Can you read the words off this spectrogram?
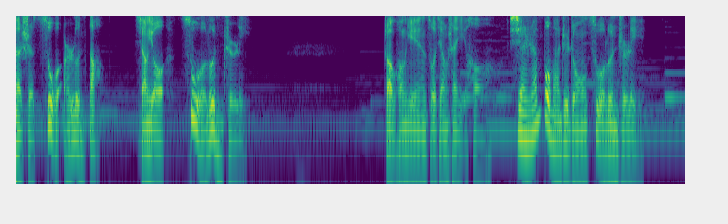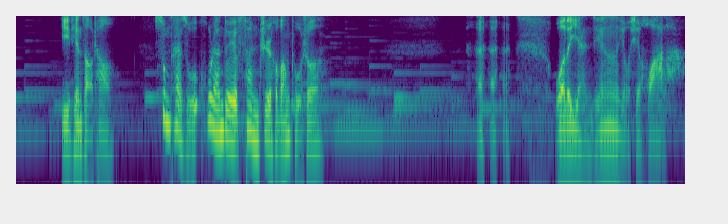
那是坐而论道，享有坐论之力。赵匡胤坐江山以后，显然不满这种坐论之力。一天早朝，宋太祖忽然对范质和王普说：“我的眼睛有些花了，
